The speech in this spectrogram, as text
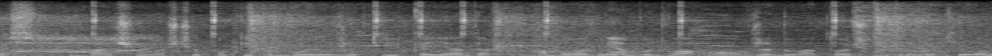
Ось, бачимо, що поки тобою вже кілька ядер або одне, або два, о, вже два точно прилетіло.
